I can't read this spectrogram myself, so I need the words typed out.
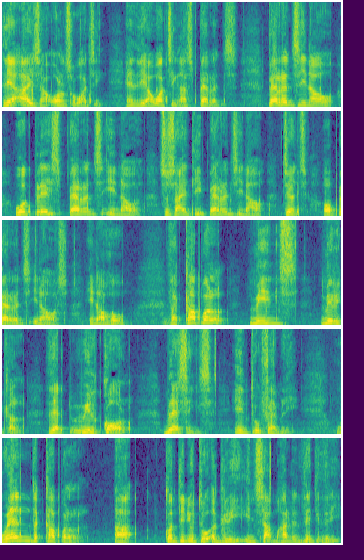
Their eyes are also watching. And they are watching us parents. Parents in our workplace, parents in our society, parents in our church, or parents in our, in our home. The couple means miracle that will call blessings into family. When the couple uh, continue to agree in Psalm 133,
